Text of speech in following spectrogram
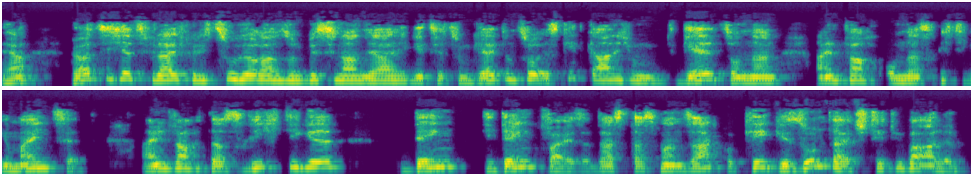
Ja, hört sich jetzt vielleicht für die Zuhörer so ein bisschen an, ja, hier geht's jetzt um Geld und so. Es geht gar nicht um Geld, sondern einfach um das richtige Mindset. Einfach das richtige Denk, die Denkweise, dass, dass man sagt, okay, Gesundheit steht über allem.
